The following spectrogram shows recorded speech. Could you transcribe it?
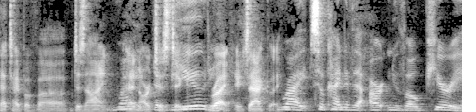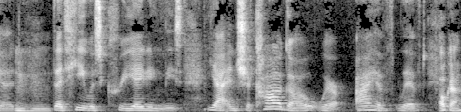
that type of uh, design Right, and artistic beauty. right exactly Right. So kind of the Art Nouveau period Mm-hmm. that he was creating these. Yeah, in Chicago, where I have lived, okay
